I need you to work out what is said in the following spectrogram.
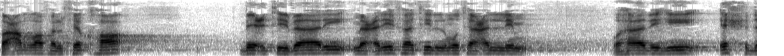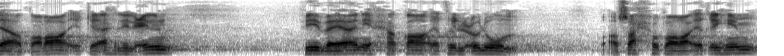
فعرف الفقه باعتبار معرفة المتعلم وهذه إحدى طرائق أهل العلم في بيان حقائق العلوم. وأصح طرائقهم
